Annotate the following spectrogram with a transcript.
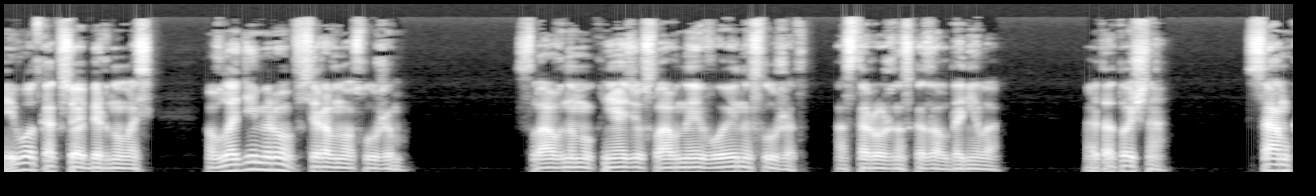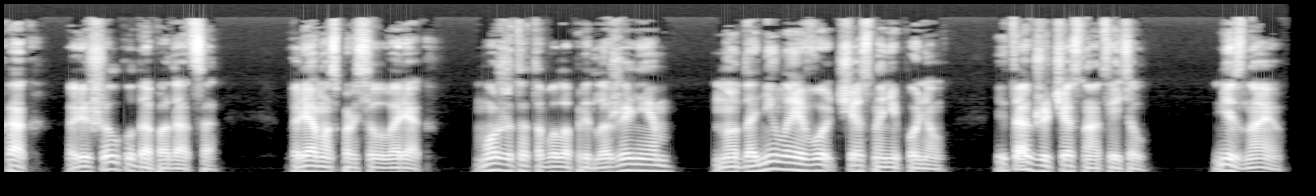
И вот как все обернулось. Владимиру все равно служим. Славному князю славные воины служат, осторожно сказал Данила. Это точно. Сам как? Решил, куда податься? Прямо спросил варяг. Может, это было предложением, но Данила его честно не понял. И также честно ответил. Не знаю.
